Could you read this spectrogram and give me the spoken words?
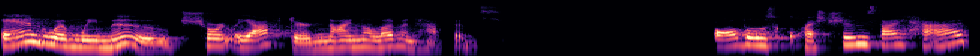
And when we moved shortly after, 9 11 happens. All those questions I had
